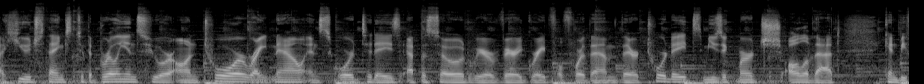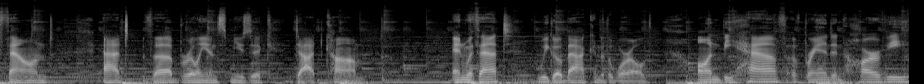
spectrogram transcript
A huge thanks to the Brilliance who are on tour right now and scored today's episode. We are very grateful for them. Their tour dates, music merch, all of that can be found at thebrilliancemusic.com. And with that, we go back into the world. On behalf of Branden Harvey,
